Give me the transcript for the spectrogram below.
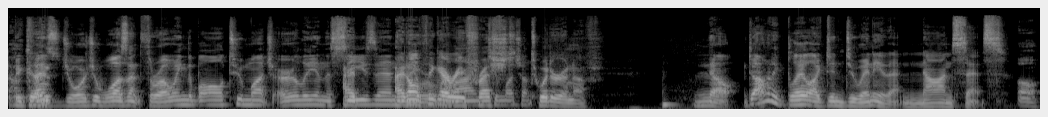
oh, because then- Georgia wasn't throwing the ball too much early in the season? I and don't think I refreshed on- Twitter enough. No, Dominick Blaylock didn't do any of that nonsense. Oh,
